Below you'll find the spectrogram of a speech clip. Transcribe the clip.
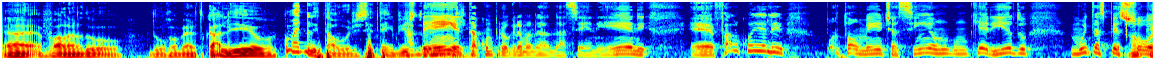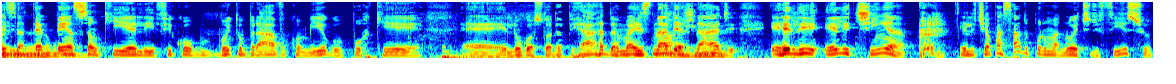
É, falando do, do Roberto Calil. Como é que ele tá hoje? Você tem Tá visto? bem, ele tá com um programa na, na CNN. É, falo com ele pontualmente, assim, é um, um querido. Muitas pessoas até é um- pensam que ele ficou muito bravo comigo porque é, ele não gostou da piada, mas na Imagina. verdade ele, ele tinha ele tinha passado por uma noite difícil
